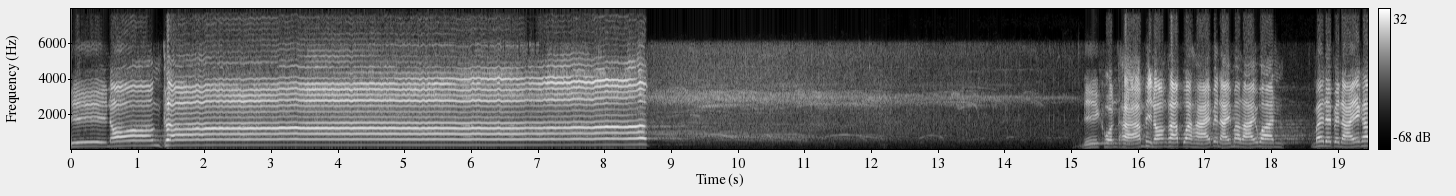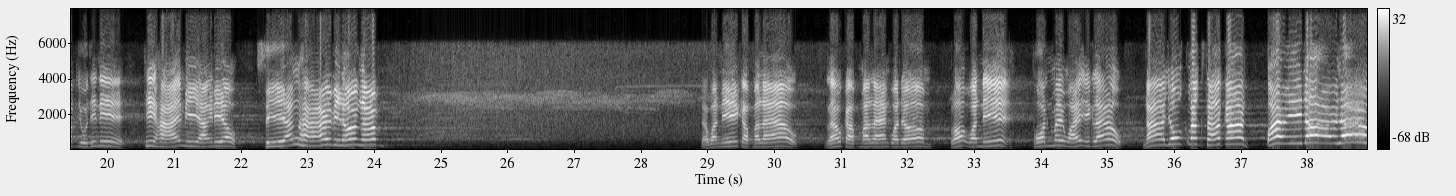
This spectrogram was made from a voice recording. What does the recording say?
พี่น้องครับมีคนถามพี่น้องครับว่าหายไปไหนมาหลายวัน ไม่ได้ไปไหนครับ อยู่ที่นี่ที่หายมีอย่างเดียว เสียงหายพี่น้องครับ แต่วันนี้กลับมาแล้ว แล้วกลับมาแรงกว่าเดิม เพราะวันนี้ทนไม่ไหวอีกแล้ว นายกรักษาการไปได้แล้ว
